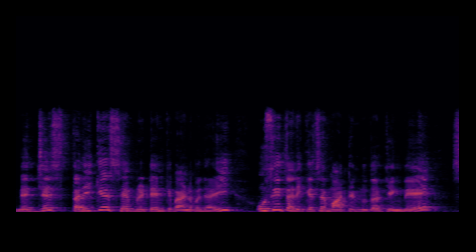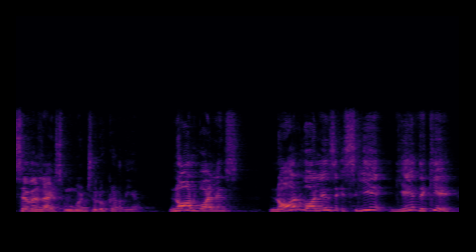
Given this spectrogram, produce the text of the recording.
ने जिस तरीके से ब्रिटेन की बैंड बजाई, उसी तरीके से मार्टिन लूथर किंग ने सिविल राइट्स मूवमेंट शुरू कर दिया। नॉन वायलेंस नॉन वायलेंस इसलिए, ये देखिए,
